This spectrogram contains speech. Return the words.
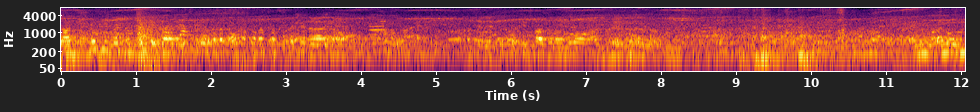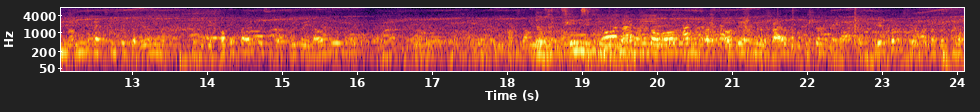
Ja, nicht wirklich, wenn man denkt, da ist hier, sondern auch erstmal was das ist. Ja, genau. Was ja nicht nur Kids war, sondern nur an Wenn wenn man oben die Geschwindigkeitsstufe ist, da das mit dem Pocketbike ist, da man genauso. Noch 10 Sekunden. Da was Auto ist, eine Scheibe kaputtgestellt. Hier es, das ist noch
